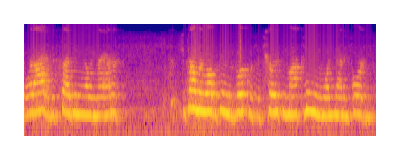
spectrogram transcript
what I had to say didn't really matter. She told me what was in the book was the truth, and my opinion wasn't that important.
